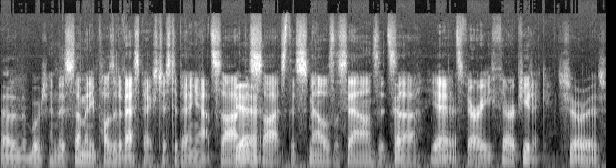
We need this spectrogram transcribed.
out in the bush. And there's so many positive aspects just to being outside. Yeah. The sights, the smells, the sounds. It's Yeah. uh, yeah, Yeah. it's very therapeutic. Sure is.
